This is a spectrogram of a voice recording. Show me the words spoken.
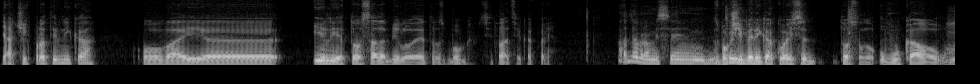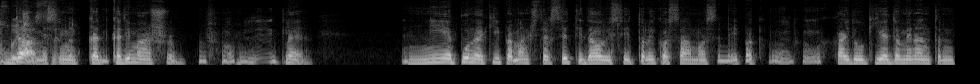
jačih protivnika? Ovaj, ili je to sada bilo eto, zbog situacije kakve je? A dobro, mislim... Zbog Šibenika koji se doslovno uvukao u svoj Da, mislim, kad, kad imaš, gle, nije puno ekipa Manchester City da ovisi toliko samo o sebi. Ipak Hajduk je dominantan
